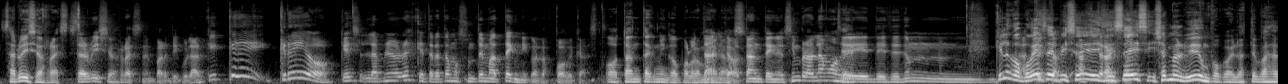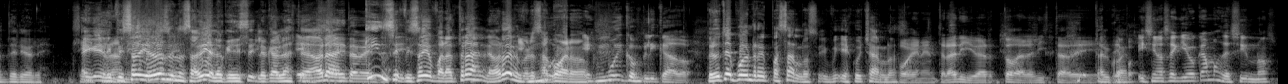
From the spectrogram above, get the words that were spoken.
Servicios REST. servicios REST en particular, que cre- creo que es la primera vez que tratamos un tema técnico en los podcasts. O tan técnico por O lo tan, menos. claro, tan técnico. Siempre hablamos Sí. de, un. Qué loco, porque es el episodio abstracto. 16 y ya me olvidé un poco de los temas anteriores. Sí, el episodio yo 2 también. no sabía lo que, lo que hablaste. Ahora, Exactamente, 15 sí. episodios para atrás, la verdad no me los acuerdo. Es muy complicado. Pero ustedes pueden repasarlos y, y escucharlos. Pueden entrar y ver toda la lista de. Tal cual. y si nos equivocamos, decirnos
